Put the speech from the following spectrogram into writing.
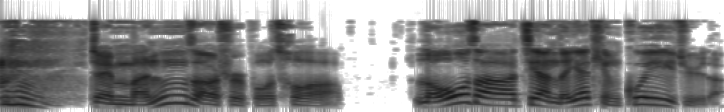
这门子是不错。”楼子建的也挺规矩的，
